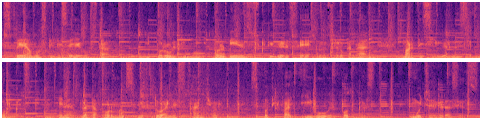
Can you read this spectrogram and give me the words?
esperamos que les haya gustado. Y por último, no olviden suscribirse a nuestro canal martes y viernes de podcast en las plataformas virtuales Anchor, Spotify y Google Podcast. Muchas gracias.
